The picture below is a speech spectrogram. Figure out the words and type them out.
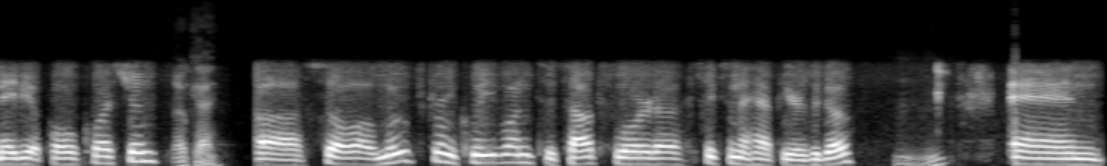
maybe a poll question. Okay. Uh, so I moved from Cleveland to South Florida six and a half years ago. And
